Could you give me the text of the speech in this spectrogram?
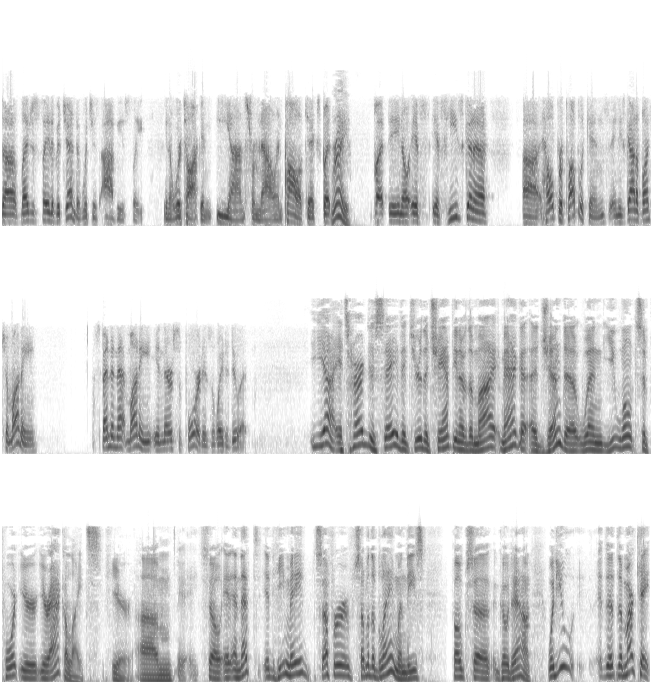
uh, legislative agenda, which is obviously, you know, we're talking eons from now in politics, but right. But you know, if if he's going to uh, help Republicans and he's got a bunch of money, spending that money in their support is the way to do it. Yeah, it's hard to say that you're the champion of the MAGA agenda when you won't support your, your acolytes here. Um, so, and that, it, he may suffer some of the blame when these folks uh, go down. Would you, the, the Marquette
